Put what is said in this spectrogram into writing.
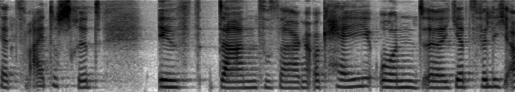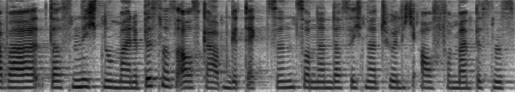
Der zweite Schritt ist dann zu sagen, okay, und äh, jetzt will ich aber, dass nicht nur meine Business-Ausgaben gedeckt sind, sondern dass ich natürlich auch von meinem Business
